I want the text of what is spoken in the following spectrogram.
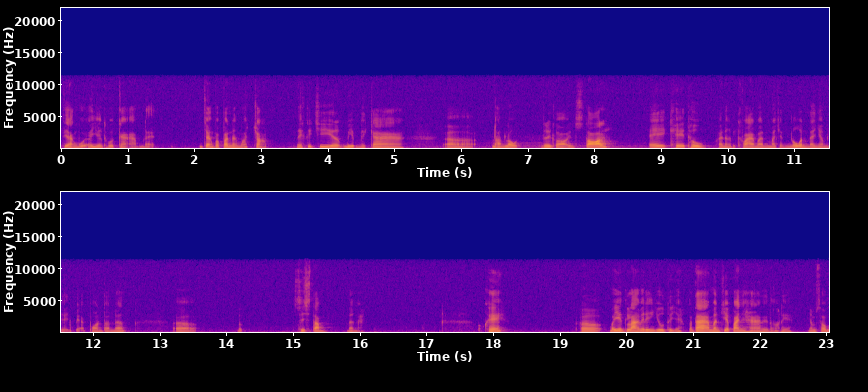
ផ្ទាំងមួយឲ្យយើងធ្វើការ update អញ្ចឹងប៉ុណ្្នឹងមកចប់នេះគឺជារបៀបនៃការអឺ download ឬក៏ install AK2 ហើយនឹង requirement មួយចំនួនដែលខ្ញុំនិយាយពាក់ព័ន្ធទៅនឹងអឺ system ហ្នឹងហើយអូខេអឺបើយើងទៅឡើងវារៀងយូរតិចប៉ុន្តែมันជាបញ្ហាទេបងប្អូនខ្ញុំសូម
